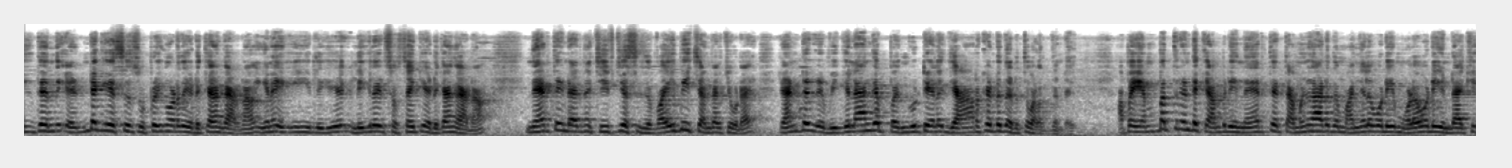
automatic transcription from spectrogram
ഇതെന്ത് എന്റെ കേസ് സുപ്രീം കോടതി എടുക്കാൻ കാരണം ഇങ്ങനെ ഈ ലീഗൽ എയ്ഡ് സൊസൈറ്റി എടുക്കാൻ കാരണം നേരത്തെ ഉണ്ടായിരുന്ന chief justice Y B Chandrachud രണ്ട് വികലാംഗ പെൺകുട്ടികളെ ജാർഖണ്ഡിൽ നിന്ന് എടുത്ത് വളർത്തുന്നുണ്ട്. അപ്പോൾ എൺപത്തിരണ്ട് കമ്പനി നേരത്തെ തമിഴ്നാട് മഞ്ഞൾപൊടി മുളപൊടി ഉണ്ടാക്കി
